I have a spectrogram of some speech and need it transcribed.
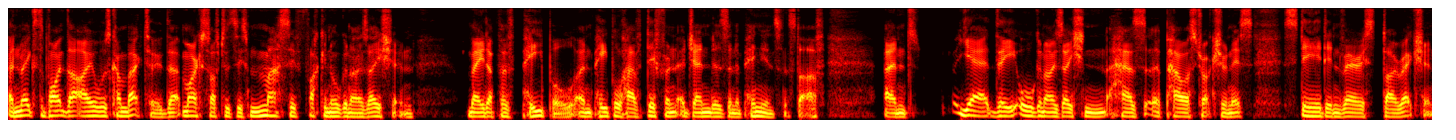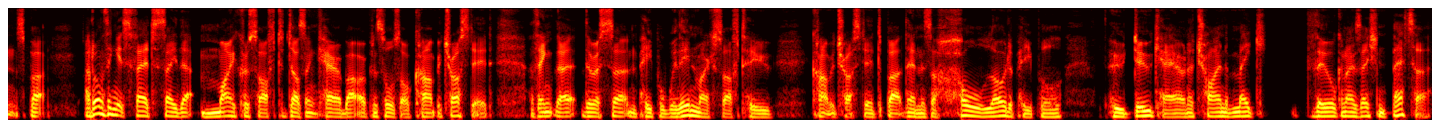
and makes the point that I always come back to that Microsoft is this massive fucking organization made up of people and people have different agendas and opinions and stuff. And yeah, the organization has a power structure and it's steered in various directions. But I don't think it's fair to say that Microsoft doesn't care about open source or can't be trusted. I think that there are certain people within Microsoft who can't be trusted, but then there's a whole load of people who do care and are trying to make the organization better.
